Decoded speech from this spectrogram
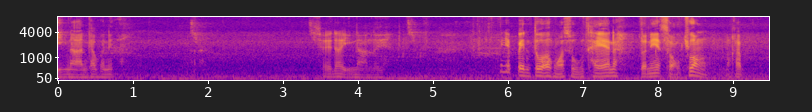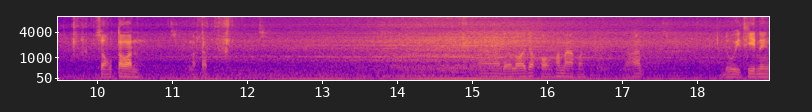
อีกนานครับคันนี้ ใช้ได้อีกนานเลย นี่จะเป็นตัวหัวสูงแท้นะ ตัวนี้สองช่วงนะครับสองตอนนะครับเดี๋ยวรอเจ้าของเข้ามาก่อนนะครับ ดูอีกทีหนึ่ง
